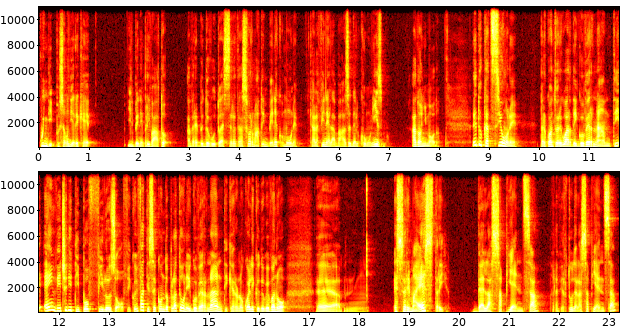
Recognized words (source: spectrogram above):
Quindi possiamo dire che il bene privato avrebbe dovuto essere trasformato in bene comune, che alla fine è la base del comunismo. Ad ogni modo, l'educazione per quanto riguarda i governanti è invece di tipo filosofico. Infatti, secondo Platone, i governanti, che erano quelli che dovevano eh, essere maestri della sapienza, la virtù della sapienza,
